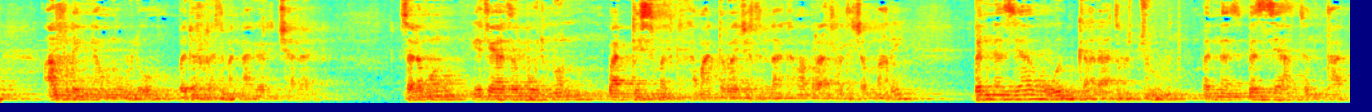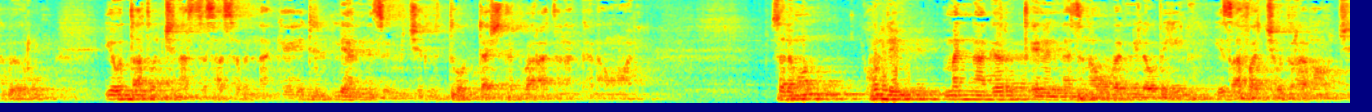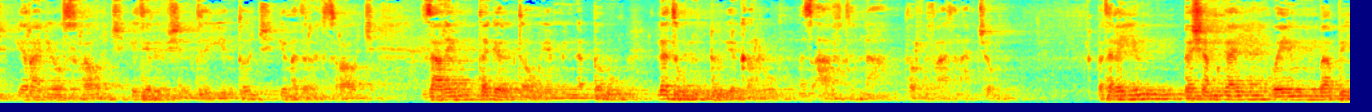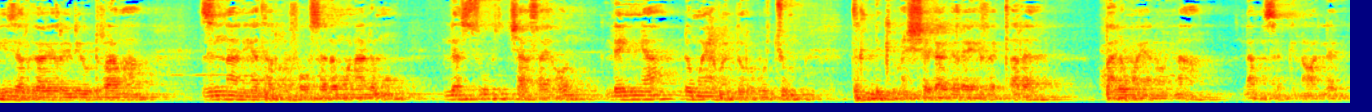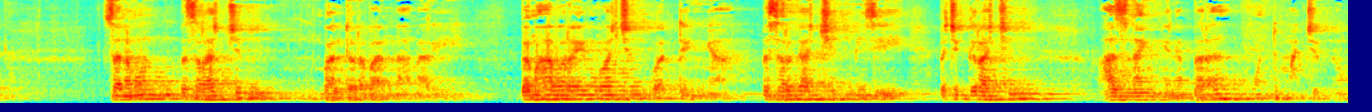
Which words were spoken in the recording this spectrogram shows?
አፍለኛው ነው ብሎ በድፍረት መናገር ይቻላል። ሰለሞን የቲያትር ቡድኑን በአዲስ መልክ ከማደራጀትና ከመምራት በተጨማሪ በእነዚያ ውብ ቃላቶቹ በዚያ ትንታግ የወጣቶችን አስተሳሰብና አካሄድ ሊያንጽ የሚችል ተወዳጅ ተግባራትን አከናውኗል። ሰለሞን ሁሌም መናገር ጤንነት ነው በሚለው ብሂል የጻፋቸው ድራማዎች፣ የራዲዮ ስራዎች፣ የቴሌቪዥን ትዕይንቶች፣ የመድረክ ስራዎች ዛሬም ተገልጠው የሚነበቡ ለትውልዱ የቀሩ መጽሐፍትና ትሩፋት ናቸው። በተለይም በሸምጋይ ወይም በአብይ ዘርጋዊ ሬዲዮ ድራማ ዝናን ያተረፈው ሰለሞን ዓለሙ ለእሱ ብቻ ሳይሆን ለእኛ ለሙያ ባልደረቦቹም ትልቅ መሸጋገሪያ የፈጠረ ባለሙያ ነውና እናመሰግነዋለን። ሰለሞን በስራችን ባልደረባና መሪ፣ በማኅበራዊ ኑሯችን ጓደኛ፣ በሰርጋችን ሚዜ፣ በችግራችን አዝናኝ የነበረ ወንድማችን ነው።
